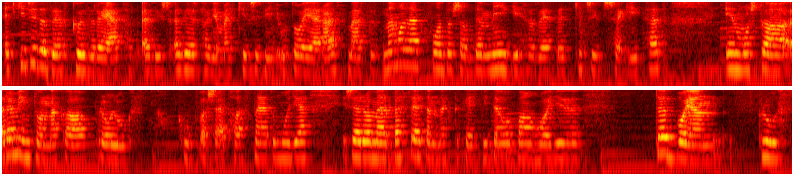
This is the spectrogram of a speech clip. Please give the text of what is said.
egy kicsit azért közrejátszhat ez is, ezért hagyom egy kicsit így utoljára ezt, mert ez nem a legfontosabb, de mégis azért egy kicsit segíthet. Én most a Remingtonnak a Prolux kupvasát használtam ugye, és erről már beszéltem nektek egy videóban, hogy több olyan plusz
